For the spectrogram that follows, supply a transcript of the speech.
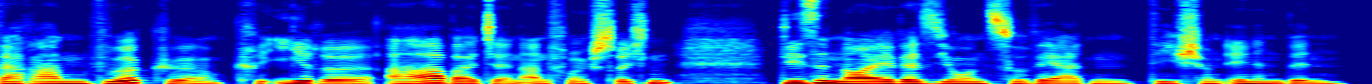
daran wirke, kreiere, arbeite in Anführungsstrichen, diese neue Version zu werden, die ich schon innen bin.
